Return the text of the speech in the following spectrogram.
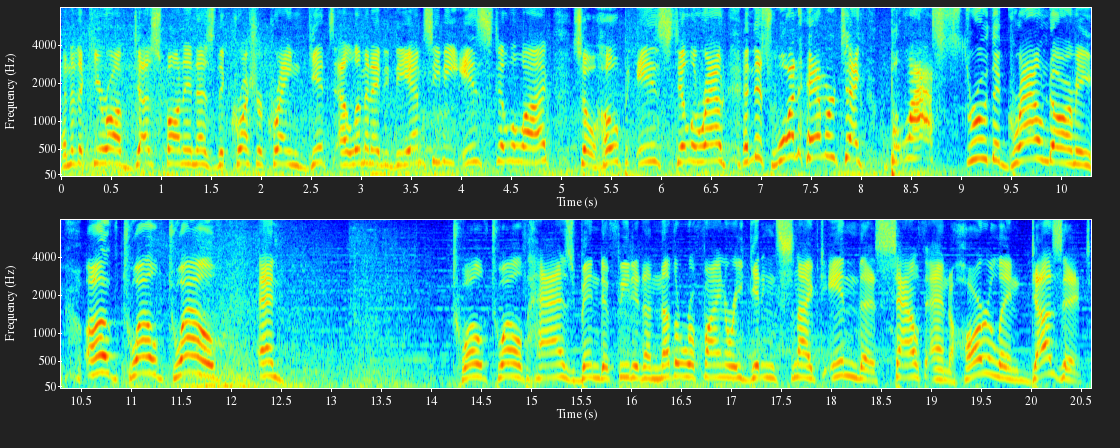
Another Kirov does spawn in as the Crusher Crane gets eliminated. The MCV is still alive, so Hope is still around, and this one Hammer Tank blasts through the ground army of 1212, and 12-12 has been defeated. Another refinery getting sniped in the south, and Harlen does it.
